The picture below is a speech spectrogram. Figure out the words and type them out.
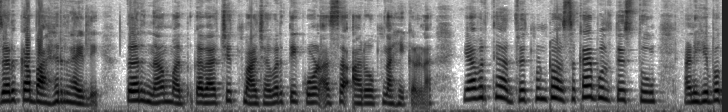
जर का बाहेर राहिले तर ना मग कदाचित माझ्यावरती कोण असा आरोप नाही करणार. यावरती अद्वैत म्हणतो असं काय बोलतेस तू? आणि हे बघ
